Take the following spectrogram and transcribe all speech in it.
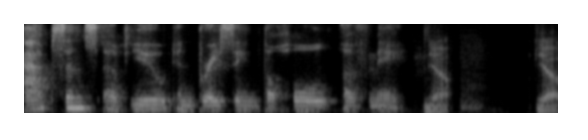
absence of you embracing the whole of me. Yeah. Yeah.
